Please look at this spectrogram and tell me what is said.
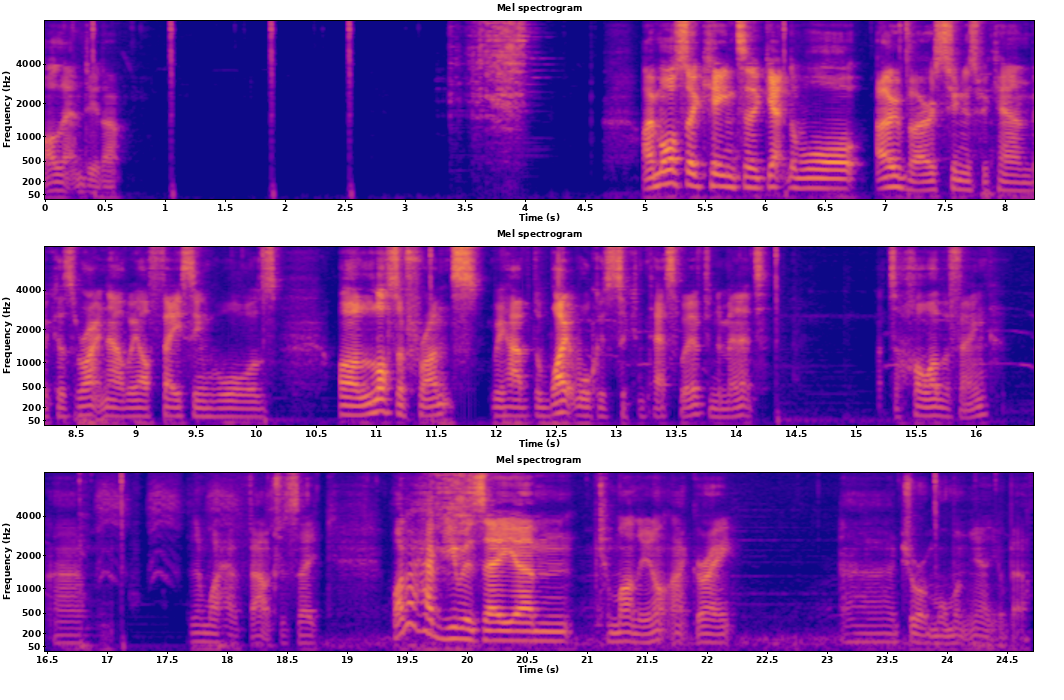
I'll let them do that. I'm also keen to get the war over as soon as we can, because right now we are facing wars on a lot of fronts. We have the White Walkers to contest with in a minute. That's a whole other thing. Um, then I have vouchers say. Why do I have you as a um, commander? You're not that great. Uh, draw a moment. Yeah, you're better.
